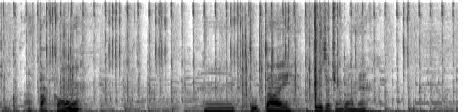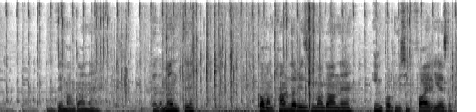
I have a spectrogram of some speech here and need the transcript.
Tylko taką. Tutaj, tu zaciągamy wymagane elementy. Command handler jest wymagany. Import missing file jest ok,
